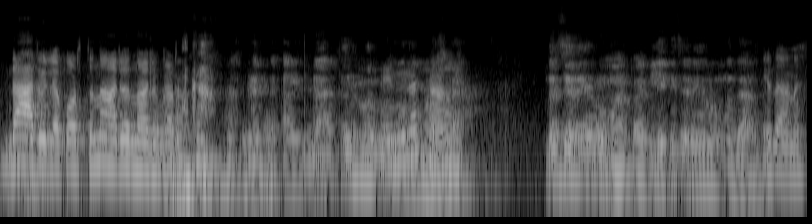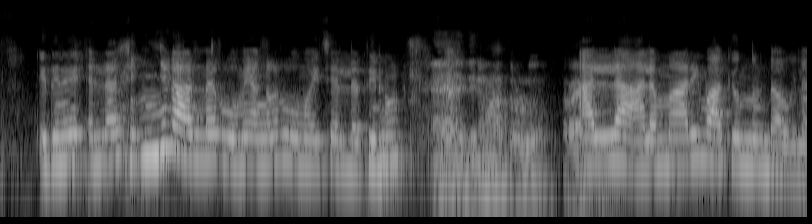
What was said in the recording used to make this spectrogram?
ഇത് ആരുമില്ല. പുറത്തുനിന്ന് ആരും വന്നാലും കിടക്കാം. ഇതൊരു ചെറിയ റൂമാണ് ചെറിയ റൂം ഇതാണ്. ഇതാണ്. ഇതിന് എല്ലാ ഇഞ്ഞ് കാണുന്ന റൂം ഞങ്ങളെ റൂം വെച്ച് എല്ലാത്തിനും ഏഹ് ഇതിന് മാത്രമേ ഉള്ളൂ. അല്ല അലമാരയും ബാക്കി ഒന്നും ഉണ്ടാവില്ല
